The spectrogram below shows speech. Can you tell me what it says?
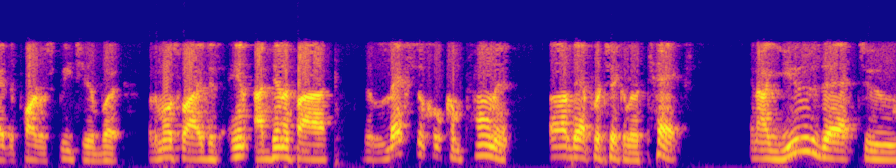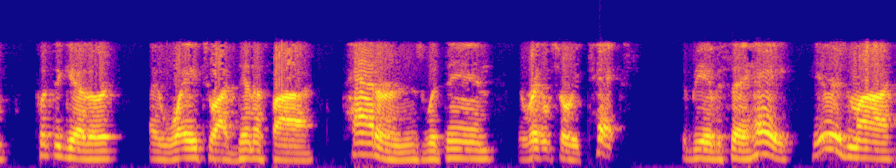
add the part of speech here, but for the most part, I just identify the lexical component of that particular text, and I use that to put together a way to identify patterns within the regulatory text to be able to say, hey, here is my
